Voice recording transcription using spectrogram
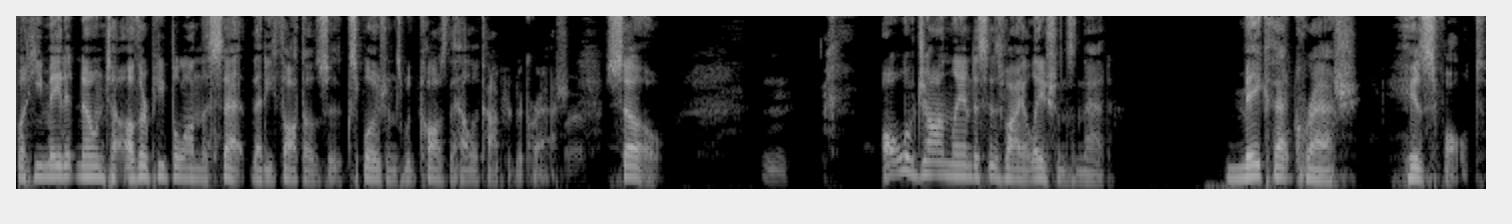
but he made it known to other people on the set that he thought those explosions would cause the helicopter to crash. So, Mm. all of John Landis's violations in that make that crash his fault.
